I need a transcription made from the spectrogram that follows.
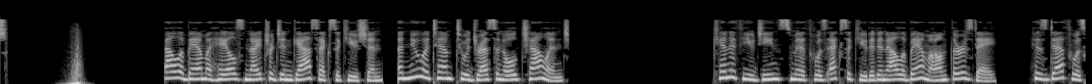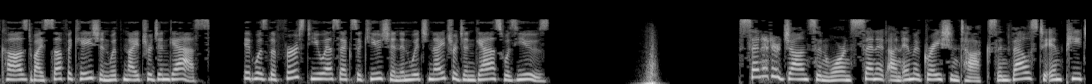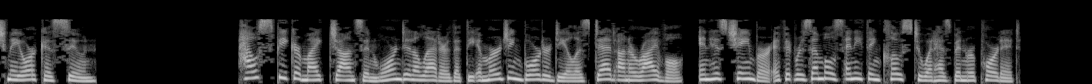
Alabama hails nitrogen gas execution, a new attempt to address an old challenge. Kenneth Eugene Smith was executed in Alabama on Thursday. His death was caused by suffocation with nitrogen gas. It was the first U.S. execution in which nitrogen gas was used. Senator Johnson warns Senate on immigration talks and vows to impeach Mayorkas soon. House Speaker Mike Johnson warned in a letter that the emerging border deal is dead on arrival, in his chamber if it resembles anything close to what has been reported.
